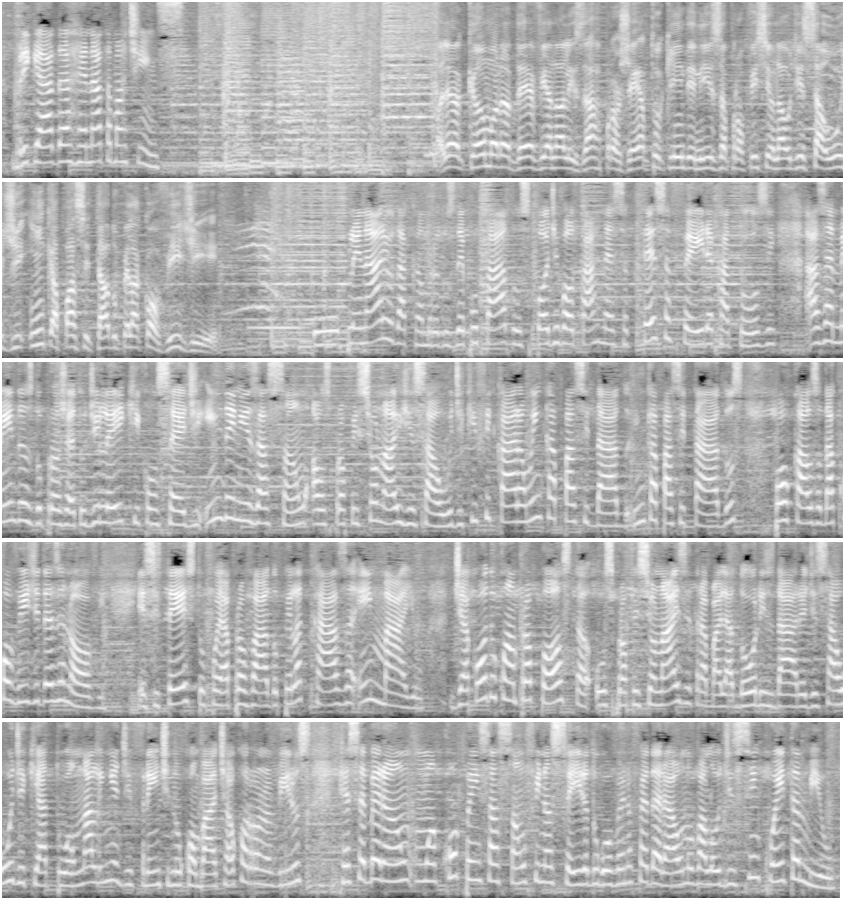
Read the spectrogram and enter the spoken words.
Obrigada, Renata Martins. Olha, a Câmara deve analisar projeto que indeniza profissional de saúde incapacitado pela Covid. O plenário da Câmara dos Deputados pode votar nesta terça-feira, 14, as emendas do projeto de lei que concede indenização aos profissionais de saúde que ficaram incapacitado, incapacitados por causa da Covid-19. Esse texto foi aprovado pela Casa em maio. De acordo com a proposta, os profissionais e trabalhadores da área de saúde que atuam na linha de frente no combate ao coronavírus receberão uma compensação financeira do governo federal no valor de 50 50 mil.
